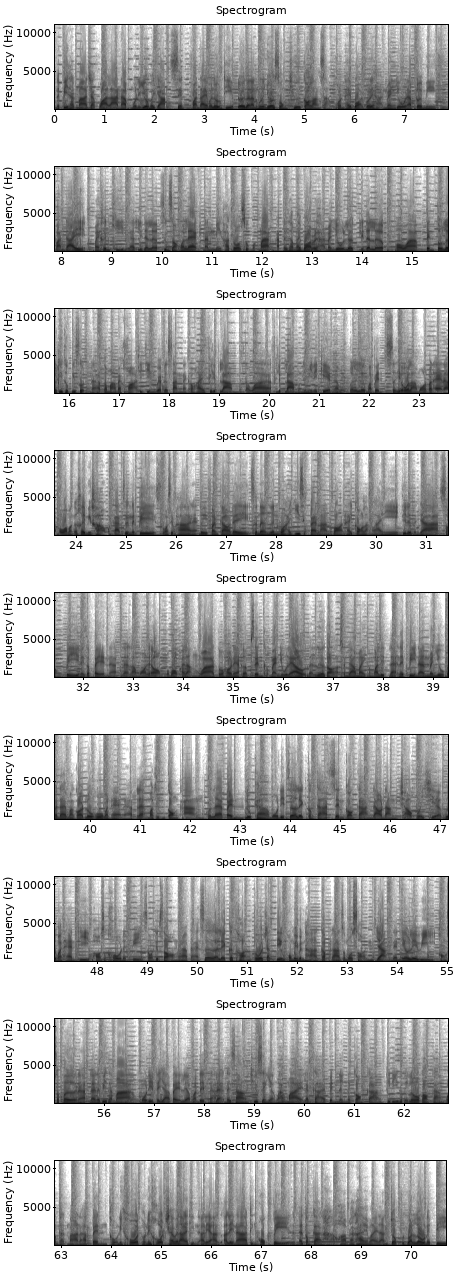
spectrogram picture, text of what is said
ในปีถัดมาจากวาลานะครับมูรินโญ่พยายามเซ็นฟันไดมาร่วมทีม โดยตอนนั้นมูรินโญ่ส่งชื่อกองหลัง 3 คนให้บอร์ดบริหารแมนยูนะครับ โดยมีฟันไดไมเคิลคีนและลิเดเลฟซึ่ง 2 คนแรกนั้นมีค่าตัวสูงมากๆครับเลยทำให้บอร์ดบริหารแมนยูเลือกลิเดเลฟเพราะว่าเป็นตัวเลือกที่ถูกที่สุดนะครับต่อมาแบ็คขวาที่จริงเว็บเดอะซันนะเขาให้ฟิลิปลามแต่ว่าฟิลิปลามมันไม่มีในเกมนะผมก็เลยเลือกมาเป็นเซอร์ i โอลามอสมาแทนนะ เพราะว่ามันก็เคยมีข่าวเหมือนกัน ซึ่งในปี 2015 เนี่ยหลุยฟันเกาได้เสนอเงินกว่า 28 ล้านปอนด์ให้กองหลังรายนี้ที่เหลือสัญญา 2 ปีในสเปนนะและลามอสได้ออกมาบอกภายหลังว่าตัวเขาเนี่ยเกือบเซ็นกับแมนยูแล้ว แต่เลือกต่อสัญญาใหม่กับมาริดและในปีนั้นแมนยูก็ได้มากอตโลโฮมาแทนนะครับและมาถึงกองกลางคนแรกเป็นลูก้าโมดิเซอร์เล็กต้องการเซ็นกองกลางดาวดังชาวโครเอเชีย เพื่อมาแทนที่พอสโคในปี 2012 นะครับแต่เซอร์เล็กก็ถอนตัวจากดีลเพราะมีปัญหากับปรานสโมสรอย่างแดเนียลเลวีของสเปอร์นะและในปีถัดมาโมดิตได้ย้ายไปเรอัลมาดริดนะและได้สร้างชื่อเสียงอย่างมากมาย และกลายเป็นหนึ่งในกองกลางที่ดีที่สุดในโลกกองกลางคนถัดมานะครับเป็นโทนี่โคสโทนี่โคสใช้เวลาในถิ่นอารีอัสอารีนาถึง 6 ปี และต้องการหาความท้าทายใหม่หลังจบฟุตบอลโลกในปี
